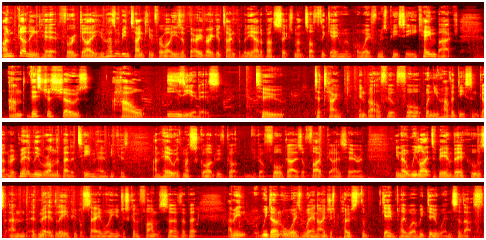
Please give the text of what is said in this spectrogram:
I'm gunning here for a guy who hasn't been tanking for a while. He's a very, very good tanker, but he had about six months off the game away from his PC. He came back, and this just shows how easy it is to to tank in Battlefield 4 when you have a decent gunner. Admittedly, we're on the better team here because I'm here with my squad. We've got we've got four guys or five guys here, and you know we like to be in vehicles. And admittedly, people say, well, you're just going to farm a server, but I mean, we don't always win. I just post the gameplay where we do win, so that's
